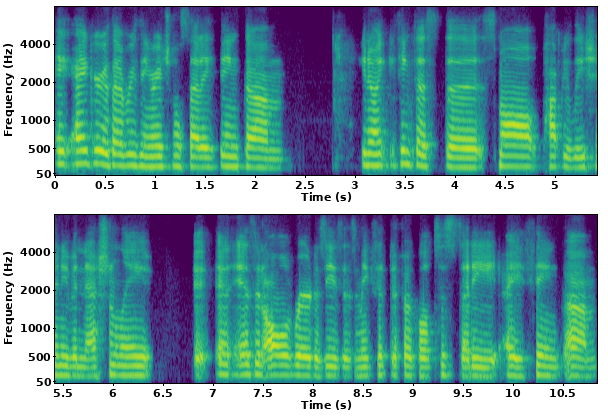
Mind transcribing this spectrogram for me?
I, I agree with everything rachel said. I think um, you know i think this the small population even nationally as in all rare diseases, makes it difficult to study. I think um,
